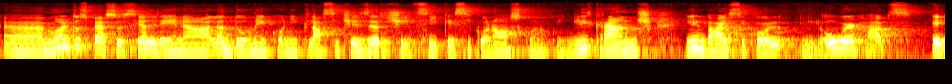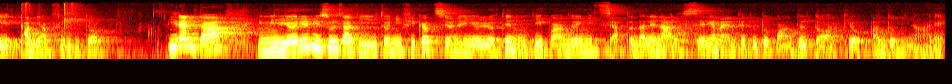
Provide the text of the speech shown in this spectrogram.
Eh, molto spesso si allena l'addome con i classici esercizi che si conoscono, quindi il crunch, il bicycle, il lower abs e lì abbiamo finito. In realtà i migliori risultati di tonificazione io li ho ottenuti quando ho iniziato ad allenare seriamente tutto quanto il torchio addominale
